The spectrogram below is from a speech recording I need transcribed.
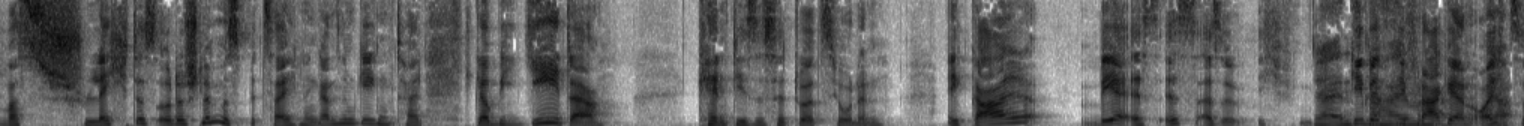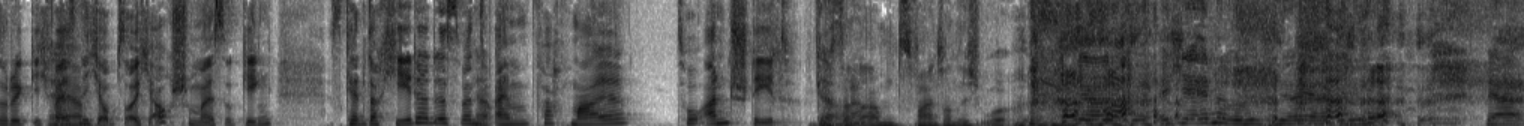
was Schlechtes oder Schlimmes bezeichnen. Ganz im Gegenteil. Ich glaube, jeder kennt diese Situationen. Egal, wer es ist. Also ich ja, gebe jetzt die Frage an euch ja. zurück. Ich ja, weiß nicht, ob es euch auch schon mal so ging. Es kennt doch jeder das, wenn es einfach mal so ansteht. Gestern oder? Abend 22 Uhr. Ja, ich erinnere mich. Ja, ja. ja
